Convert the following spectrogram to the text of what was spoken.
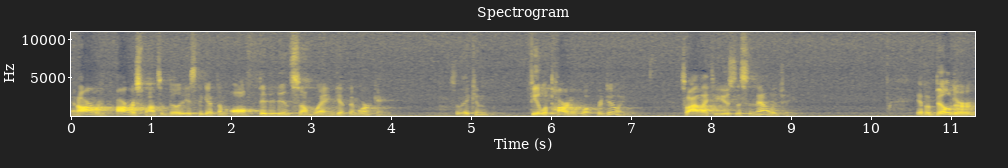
And our, our responsibility is to get them all fitted in some way and get them working so they can feel a part of what we're doing. So I like to use this analogy. If a builder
